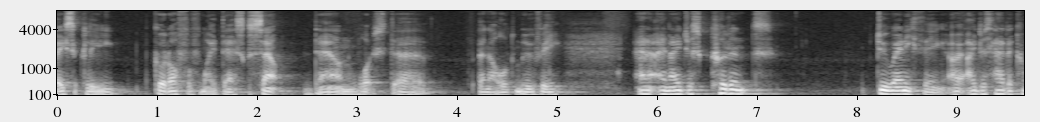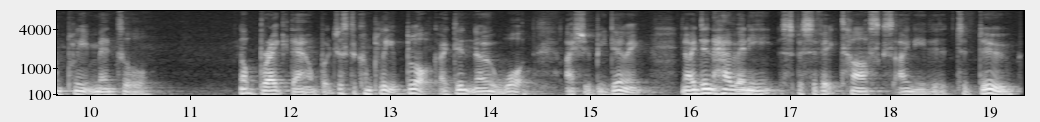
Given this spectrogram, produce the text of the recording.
basically got off of my desk, sat down, watched uh, an old movie, and, and I just couldn't do anything. I, I just had a complete mental, not breakdown, but just a complete block. I didn't know what I should be doing. Now, I didn't have any specific tasks I needed to do.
